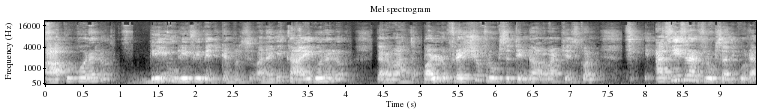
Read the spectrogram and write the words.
ఆకుకూరలు గ్రీన్ లీఫీ వెజిటేబుల్స్ అలాగే కాయగూరలు తర్వాత పళ్ళు ఫ్రెష్ ఫ్రూట్స్ తినడం అలవాటు చేసుకోండి ఆ సీజనల్ ఫ్రూట్స్ అది కూడా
